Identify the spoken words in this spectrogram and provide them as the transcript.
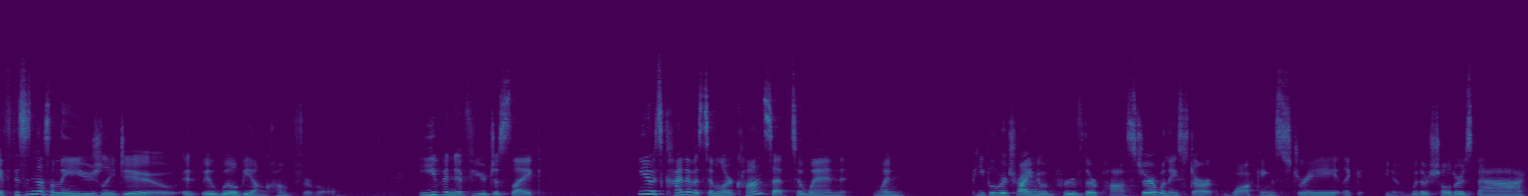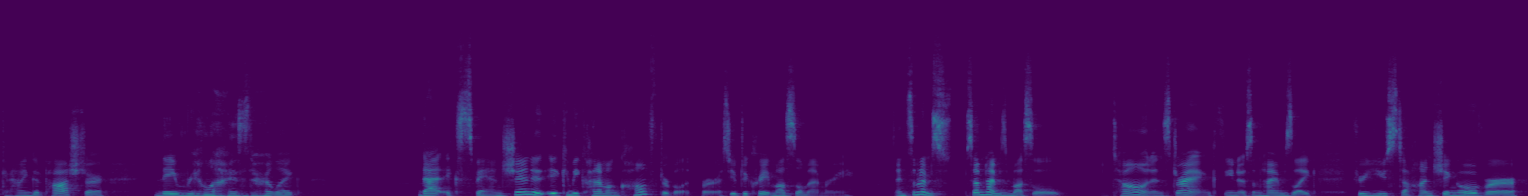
if this is not something you usually do, it, it will be uncomfortable. Even if you're just like, you know, it's kind of a similar concept to when when people who are trying to improve their posture when they start walking straight like you know with their shoulders back and having good posture they realize they're like that expansion it, it can be kind of uncomfortable at first. You have to create muscle memory. And sometimes sometimes muscle tone and strength you know sometimes like if you're used to hunching over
